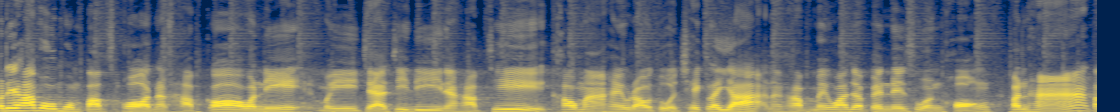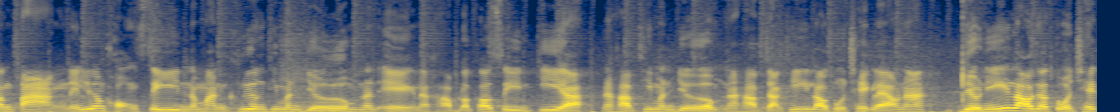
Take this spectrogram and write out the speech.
วัสดีครับผม ผมปั๊บสกอตนะครับ ก็วันนี้มีแจ๊ส GD นะครับที่เข้ามาให้เราตรวจเช็คระยะนะครับ ไม่ว่าจะเป็นในส่วนของปัญหาต่างๆ ในเรื่องของซีนน้ำมันเครื่องที่มันเยิ้มนั่นเองนะครับ แล้วก็ซีนเกียร์นะครับที่มันเยิ้มนะครับ จากที่เราตรวจเช็คแล้วนะ เดี๋ยวนี้เราจะตรวจเช็ค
